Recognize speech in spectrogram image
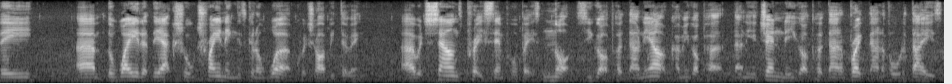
the um, the way that the actual training is going to work, which I'll be doing. Uh, which sounds pretty simple, but it's not. So you've got to put down the outcome, you've got to put down the agenda, you've got to put down a breakdown of all the days.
